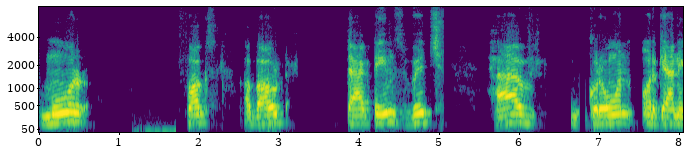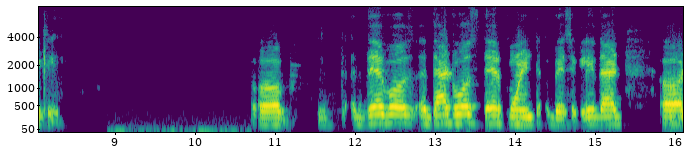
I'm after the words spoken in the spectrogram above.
more fucks about tag teams which have grown organically. Uh, there was that was their point basically that uh,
